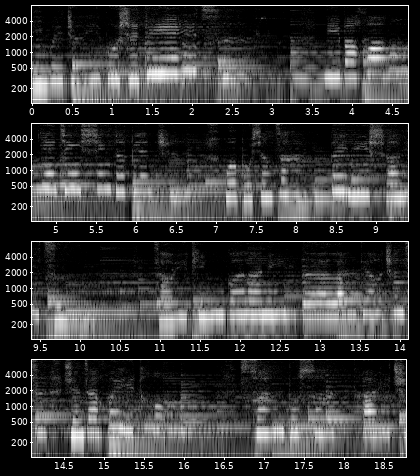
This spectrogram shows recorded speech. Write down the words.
因为这已不是第一次。你把谎言精心的编织，我不想再被你伤一次。早已听惯了你的蓝调陈词，现在回头，算不算太迟？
